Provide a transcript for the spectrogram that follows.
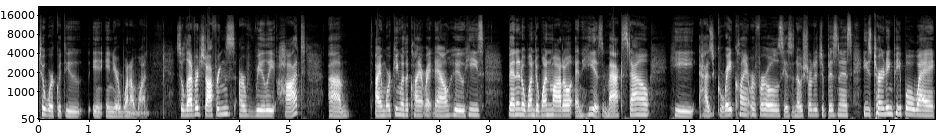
to work with you in, in your one-on-one so leveraged offerings are really hot um, i'm working with a client right now who he's been in a one-to-one model and he is maxed out he has great client referrals. He has no shortage of business. He's turning people away.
